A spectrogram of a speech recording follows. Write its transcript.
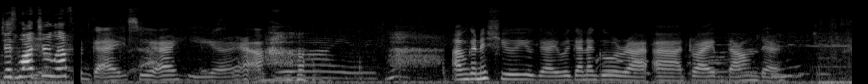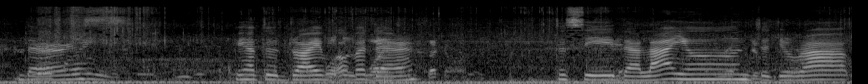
Just watch your left. Guys, we are here. I'm gonna show you guys. We're gonna go ri- uh, drive down there. There's. We have to drive over there to see the lion, the giraffe.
